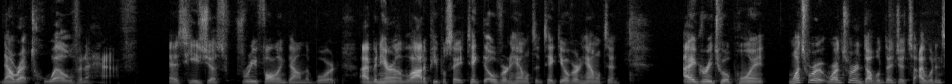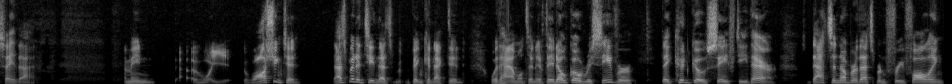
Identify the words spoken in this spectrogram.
Now we're at 12 and a half as he's just free falling down the board. I've been hearing a lot of people say, take the over in Hamilton, take the over in Hamilton. I agree to a point. Once we're once we're in double digits, I wouldn't say that. I mean, uh, Washington, that's been a team that's been connected with Hamilton. If they don't go receiver, they could go safety there. That's a number that's been free falling.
